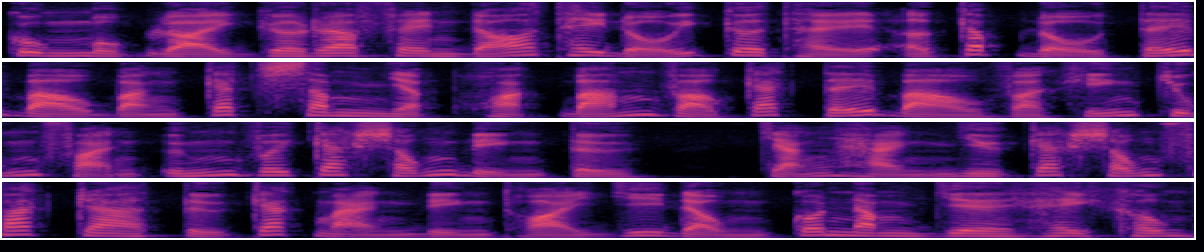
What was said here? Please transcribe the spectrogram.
Cùng một loại graphene đó thay đổi cơ thể ở cấp độ tế bào bằng cách xâm nhập hoặc bám vào các tế bào và khiến chúng phản ứng với các sóng điện từ, chẳng hạn như các sóng phát ra từ các mạng điện thoại di động có 5G hay không.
